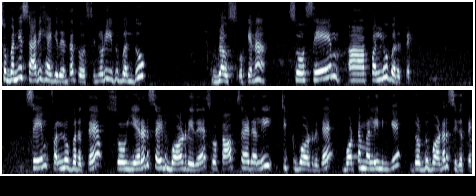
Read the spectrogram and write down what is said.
ಸೊ ಬನ್ನಿ ಸ್ಯಾರಿ ಹೇಗಿದೆ ಅಂತ ತೋರಿಸ್ತೀನಿ. ನೋಡಿ, ಇದು ಬಂದು ಬ್ಲೌಸ್ ಓಕೆನಾ ಸೊ ಸೇಮ್ ಪಲ್ಲು ಬರುತ್ತೆ. ಸೇಮ್ ಫಲ್ಲು ಬರುತ್ತೆ. ಸೊ ಎರಡು ಸೈಡ್ ಬಾರ್ಡರ್ ಇದೆ. ಸೊ ಟಾಪ್ ಸೈಡ್ ಅಲ್ಲಿ ಚಿಕ್ಕ ಬಾರ್ಡರ್ ಇದೆ. ಬಾಟಮ್ ಅಲ್ಲಿ ನಿಮ್ಗೆ ದೊಡ್ಡ ಬಾರ್ಡರ್ ಸಿಗುತ್ತೆ.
